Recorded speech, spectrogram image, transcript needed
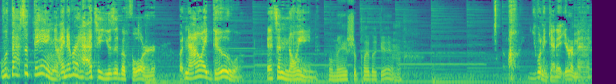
Well, that's the thing. I never had to use it before, but now I do. It's annoying. Well, maybe you should play the game. You wouldn't get it. You're a man.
